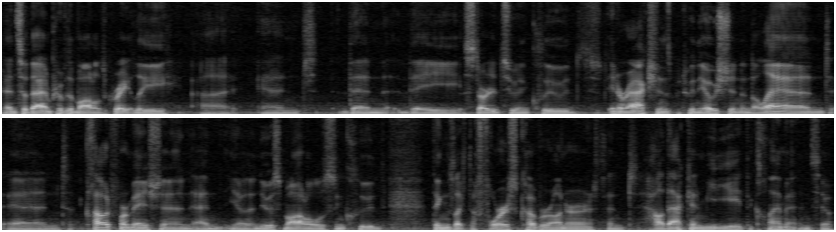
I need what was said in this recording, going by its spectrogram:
And so that improved the models greatly. Uh, and then they started to include interactions between the ocean and the land and cloud formation. And you know the newest models include things like the forest cover on earth and how that can mediate the climate. And so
